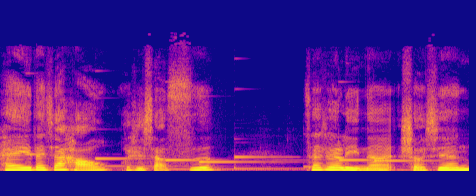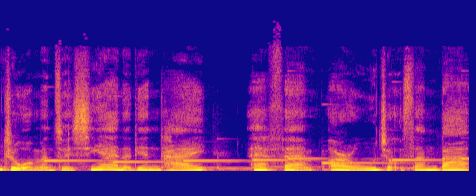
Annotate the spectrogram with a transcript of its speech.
嘿，大家好，我是小思，在这里呢，首先祝我们最心爱的电台 FM 二五九三八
